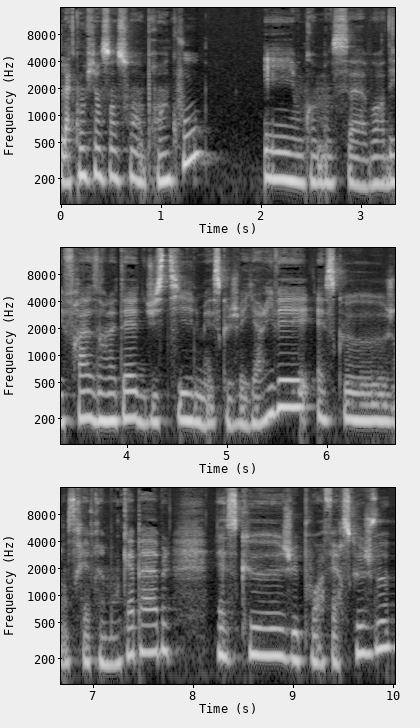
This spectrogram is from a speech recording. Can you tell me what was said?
La confiance en soi en prend un coup et on commence à avoir des phrases dans la tête du style mais est-ce que je vais y arriver? Est-ce que j'en serai vraiment capable? Est-ce que je vais pouvoir faire ce que je veux?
